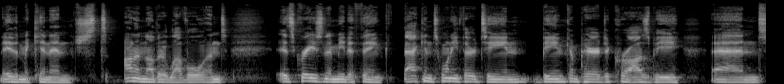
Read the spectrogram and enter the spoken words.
Nathan MacKinnon just on another level, and it's crazy to me to think back in 2013 being compared to Crosby, and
